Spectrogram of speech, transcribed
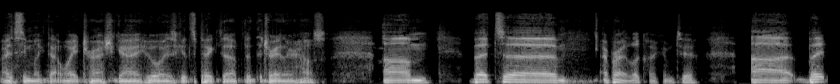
I seem like that white trash guy who always gets picked up at the trailer house. Um, but uh, I probably look like him too. Uh, but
